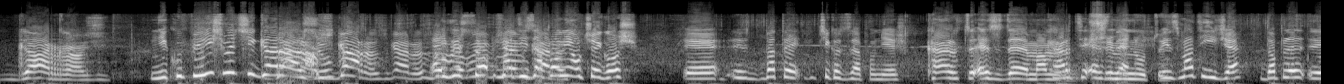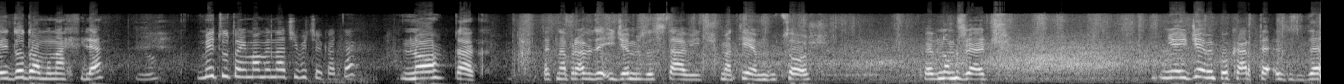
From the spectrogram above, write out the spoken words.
Garaż. Nie kupiliśmy ci garażu. Garaż, garaż. Ej, Dobra, wiesz bo co, wziąłem Mati garaż. zapomniał czegoś. E, e, bate, czego ty zapomniałeś? Karty SD, mam Karty 3 SD. minuty. Więc Mati idzie do, ple, y, do domu na chwilę. My tutaj mamy na ciebie czekać, tak? No, tak. Tak naprawdę idziemy zostawić Matiemu coś, pewną rzecz. Nie idziemy po kartę SD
